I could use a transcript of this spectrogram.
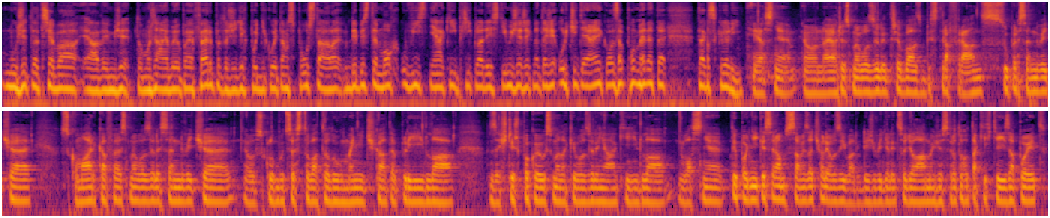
Můžete třeba, já vím, že to možná nebude úplně fair, protože těch podniků je tam spousta, ale kdybyste mohl uvíst nějaký příklady s tím, že řeknete, že určitě na někoho zapomenete, tak skvělý. Jasně, jo, na jaře jsme vozili třeba z Bystra France super sendviče, z Komár Café jsme vozili sendviče, jo, z klubu cestovatelů menička, teplý jídla, ze čtyř pokojů jsme taky vozili nějaký jídla. Vlastně ty podniky se nám sami začaly ozývat, když viděli, co děláme, že se do toho taky chtějí zapojit.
